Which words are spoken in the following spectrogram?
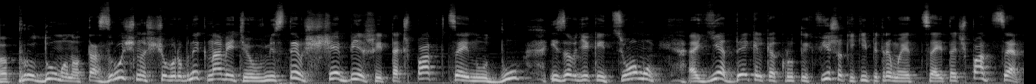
е, продумано та зручно, що виробник навіть вмістив ще більший тачпад в цей ноутбук, і завдяки цьому е, є декілька крутих фішок, які підтримує цей тачпад. Це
